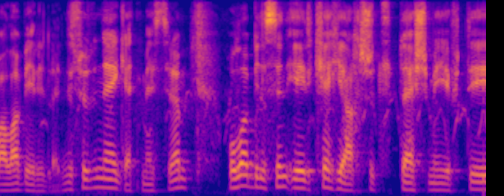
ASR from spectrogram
bala verirlər. İndi sözü nəyə gətirmək istəyirəm? Ola bilsin erkək yaxşı tütləşməyibdi,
